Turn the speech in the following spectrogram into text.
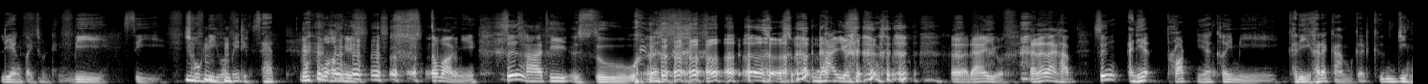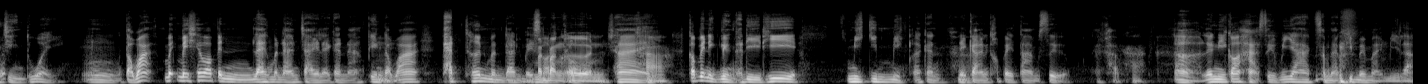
เรียงไปจนถึง B C โชคดีว่าไม่ถึง Z ต้องบอกอย่างงี้ต้องบอกอย่างงี้ ซึ่งค่าที่ซูเออได้อยู่เออได้อยู่ แต่นั่นแหละครับ ซึ่งอันเนี้ยพล็อตเนี้ยเคยมีคดีฆาตกรรมเกิดขึ้นจริง ๆ ด้วยอืมแต่ว่าไม่ไม่ใช่ว่าเป็นแรงบันดาลใจอะไรกันนะ เพียงแต่ว่าpattern มันดันไปมันสอดคล้องบังเอิญใช่ค่ะก็เป็นอีกหนึ่งคดีที่มีกิมมิคแล้วกัน ในการเข้าไปตามสืบนะครับค่ะอ่าเรื่องนี้ก็หาซื้อไม่ยากสำนักพิมพ์ใหม่ ๆ มีละ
